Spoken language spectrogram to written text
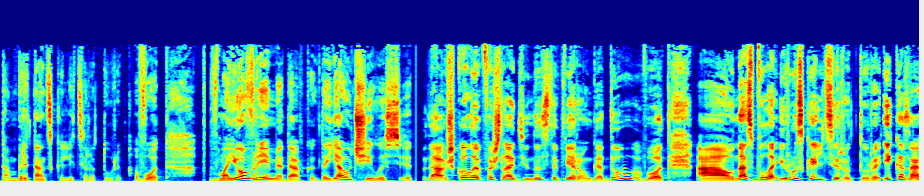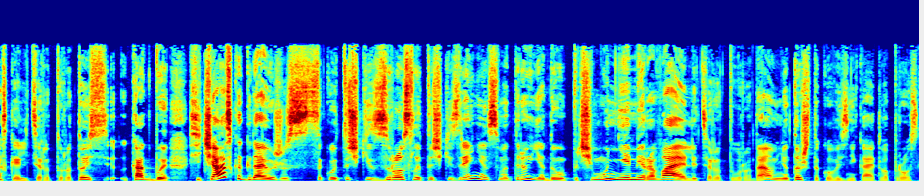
там британской литературы. Вот. В мое время, да, когда я училась, да, в школу я пошла в 91 году, вот, а у нас была и русская литература, и казахская литература. То есть, как бы сейчас, когда я уже с такой точки, взрослой точки зрения смотрю, я думаю, почему не мировая литература, да, у меня тоже такой возникает вопрос.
